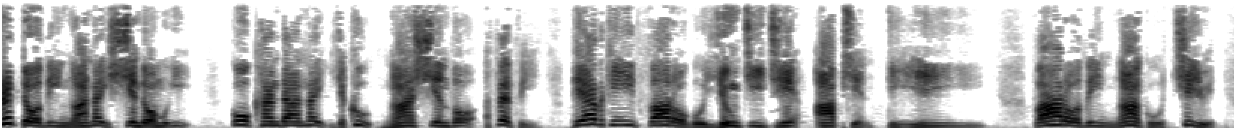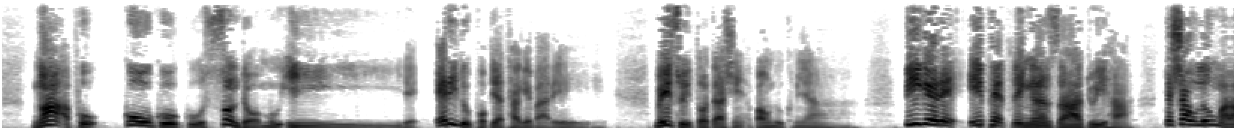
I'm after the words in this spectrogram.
ခရစ်တော်သည်ငါ၌ရှင်တော်မူ၏ကိုခန္ဓာ၌ယခုငါရှင်သောအသက်သည်ဖျားသခင်၏သားတော်ကိုယုံကြည်ခြင်းအားဖြင့်တည်၏သားတော်သည်ငါကိုချစ်၍ငါအဖို့ကိုကိုကိုစွန့်တော်မူ၏တဲ့အဲ့ဒီလိုဖော်ပြထားခဲ့ပါတယ် မိษွေတော်တတ်ရှင်အပေါင်းတို့ခမညာပြီးခဲ့တဲ့အေဖက်သင်္ကန်းစာတွေဟာတလျှောက်လုံးမှာ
